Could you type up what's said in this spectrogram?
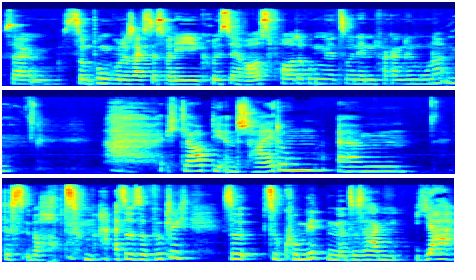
sagen, so einen Punkt, wo du sagst, das war die größte Herausforderung jetzt so in den vergangenen Monaten? Ich glaube, die Entscheidung, ähm, das überhaupt zu ma- also so wirklich so zu committen und zu sagen, ja,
